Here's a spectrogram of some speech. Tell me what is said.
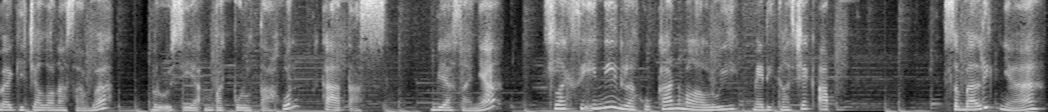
bagi calon nasabah berusia 40 tahun ke atas. Biasanya, seleksi ini dilakukan melalui medical check-up. Sebaliknya,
